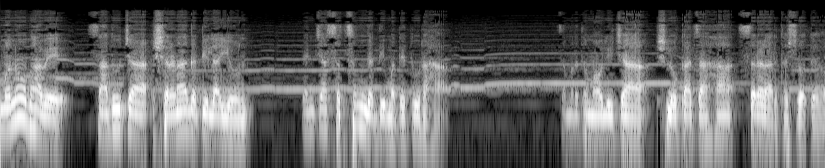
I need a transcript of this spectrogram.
मनोभावे साधूच्या शरणागतीला येऊन त्यांच्या सत्संगतीमध्ये तू राहा. समर्थ माऊलीच्या श्लोकाचा हा सरळ अर्थ श्रोते हो.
